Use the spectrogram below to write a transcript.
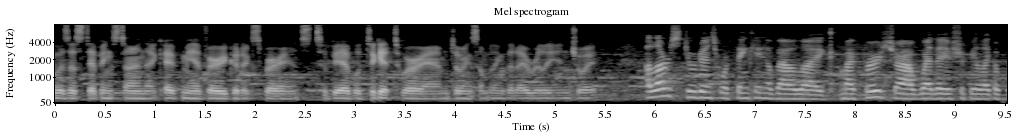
it was a stepping stone that gave me a very good experience to be able to get to where I am doing something that I really enjoy. a lot of students were thinking about like my first job whether it should be like a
